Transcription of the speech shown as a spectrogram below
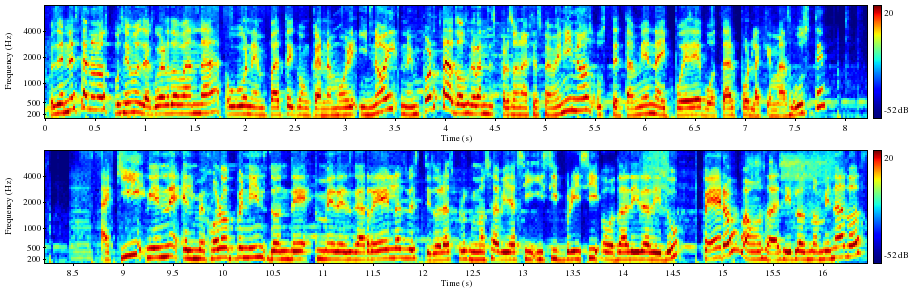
Pues en esta no nos pusimos de acuerdo, banda. Hubo un empate con Kanamori y Noi. No importa, dos grandes personajes femeninos. Usted también ahí puede votar por la que más guste. Aquí viene el mejor opening donde me desgarré las vestiduras porque no sabía si Easy Breezy o Daddy Daddy Do, pero vamos a decir los nominados.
